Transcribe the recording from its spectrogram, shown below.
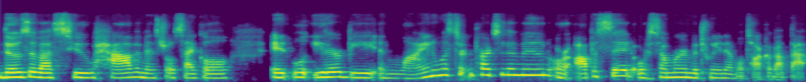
Those of us who have a menstrual cycle, it will either be in line with certain parts of the moon or opposite or somewhere in between, and we'll talk about that.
